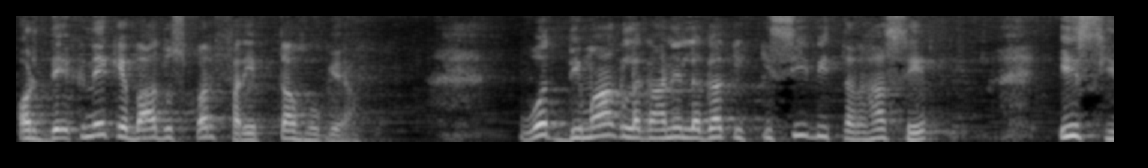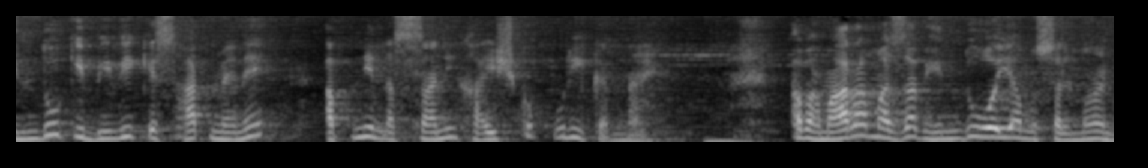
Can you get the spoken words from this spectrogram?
اور دیکھنے کے بعد اس پر فریبتا ہو گیا۔ وہ دماغ لگانے لگا کہ کسی بھی طرح سے اس ہندو کی بیوی کے ساتھ میں نے اپنی نسانی خواہش کو پوری کرنا ہے۔ اب ہمارا مذہب ہندو ہو یا مسلمان،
